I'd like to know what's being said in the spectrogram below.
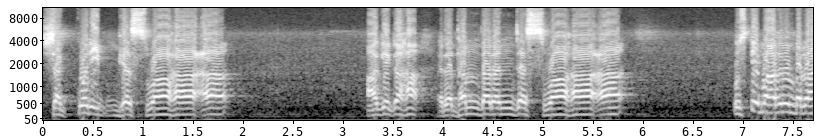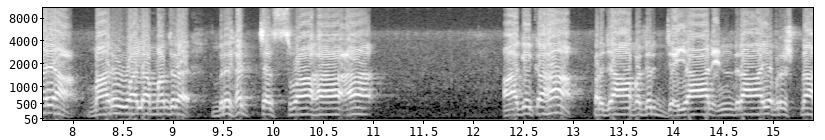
शक्वरिभ्य स्वाह आगे कहा रथम दरंज स्वाह उसके बाद में बताया, बारह वाला मंत्र बृहच्च स्वाह आगे कहा प्रजापति जयान इंद्राय कृष्ण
